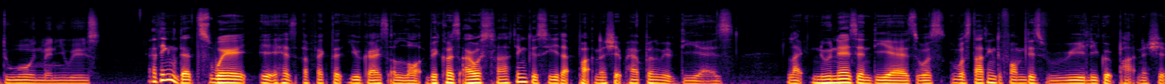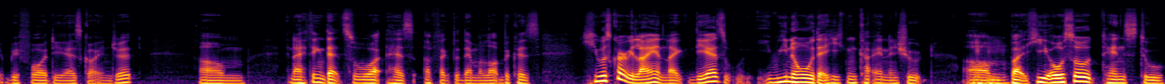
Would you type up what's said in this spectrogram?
duo in many ways. I think that's where it has affected you guys a lot because I was starting to see that partnership happen with Diaz. Like Nunez and Diaz was was starting to form this really good partnership before Diaz got injured. Um and I think that's what has affected them a lot because he was quite reliant. Like Diaz we know that he can cut in and shoot. Um Mhm. but he also tends to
